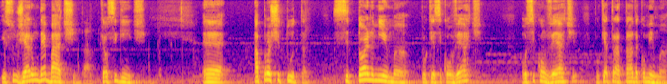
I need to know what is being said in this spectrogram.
isso gera um debate, tá. que é o seguinte: é, a prostituta se torna minha irmã porque se converte ou se converte porque é tratada como irmã?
